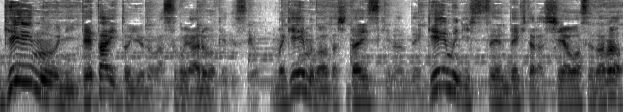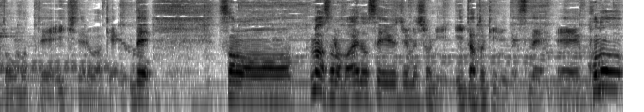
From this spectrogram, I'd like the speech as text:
ゲームに出たいというのがすごいあるわけですよ。まあ、ゲームが私大好きなんで、ゲームに出演できたら幸せだなと思って生きてるわけ。で、その、まあその前の声優事務所にいた時にですね、えー、この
